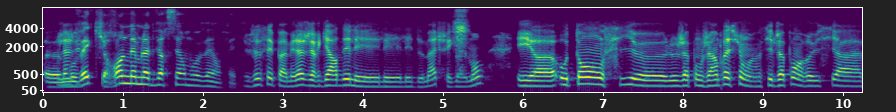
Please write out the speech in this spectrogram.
bah, euh, mauvais qu'ils rendent même l'adversaire mauvais en fait. Je sais pas, mais là j'ai regardé les, les, deux matchs également. Et euh, autant si euh, le Japon, j'ai l'impression, hein, si le Japon a réussi à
